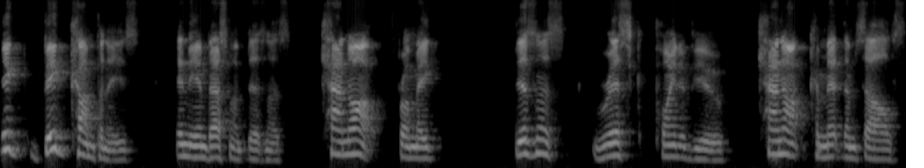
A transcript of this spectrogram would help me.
Big big companies in the investment business cannot, from a business risk point of view, cannot commit themselves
